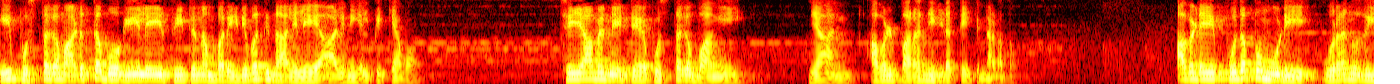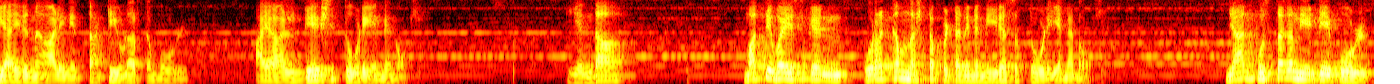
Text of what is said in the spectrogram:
ഈ പുസ്തകം അടുത്ത ബോഗിയിലെ സീറ്റ് നമ്പർ ഇരുപത്തിനാലിലെ ആളിനെ ഏൽപ്പിക്കാമോ? ചെയ്യാമെന്നേറ്റ് പുസ്തകം വാങ്ങി ഞാൻ അവൾ പറഞ്ഞ ഇടത്തേക്ക് നടന്നു. അവിടെ പുതപ്പ് മൂടി ഉറങ്ങുകയായിരുന്ന ആളിനെ തട്ടി ഉണർത്തുമ്പോൾ അയാൾ ദേഷ്യത്തോടെ എന്നെ നോക്കി. എന്താ? മധ്യവയസ്കൻ ഉറക്കം നഷ്ടപ്പെട്ടതിന്റെ നീരസത്തോടെ എന്നെ നോക്കി. ഞാൻ പുസ്തകം നീട്ടിയപ്പോൾ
